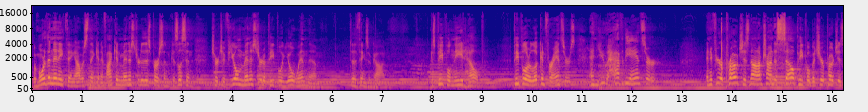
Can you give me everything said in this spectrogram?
But more than anything, I was thinking if I can minister to this person, because listen, church, if you'll minister to people, you'll win them to the things of God. Because people need help. People are looking for answers, and you have the answer. And if your approach is not, I'm trying to sell people, but your approach is,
